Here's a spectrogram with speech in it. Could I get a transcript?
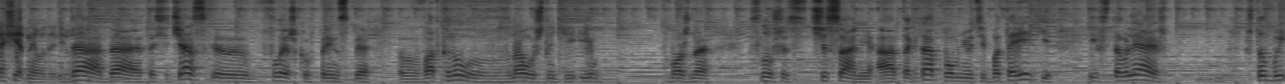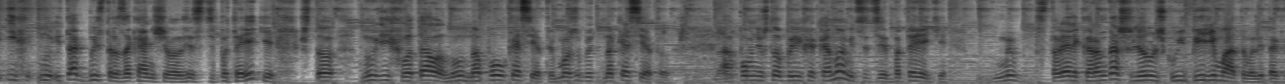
Кассетные вот эти. Да, вот. да, это сейчас э, флешку, в принципе, воткнул в наушники и можно слушать часами. А тогда, помню, эти батарейки, их вставляешь, чтобы их, ну, и так быстро заканчивались эти батарейки, что, ну, их хватало, ну, на пол кассеты, может быть, на кассету. Да. А помню, чтобы их экономить, эти батарейки, мы вставляли карандаш или ручку и перематывали так.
